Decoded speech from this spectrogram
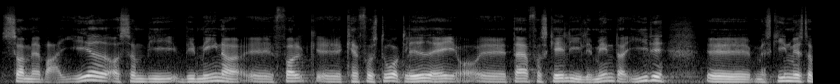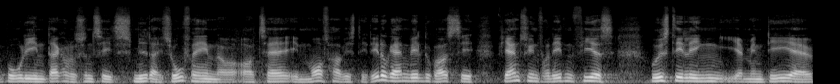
som er varieret, og som vi, vi mener, øh, folk øh, kan få stor glæde af. Og, øh, der er forskellige elementer i det. Øh, maskinmesterboligen, der kan du sådan set smide dig i sofaen og, og tage en morfar, hvis det er det, du gerne vil. Du kan også se fjernsyn fra 1980. Udstillingen, jamen det er,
